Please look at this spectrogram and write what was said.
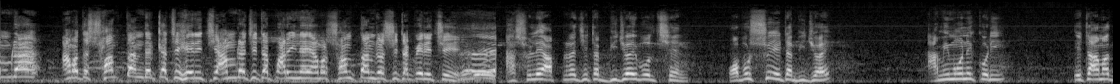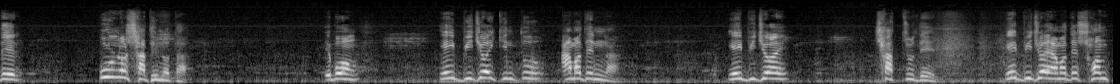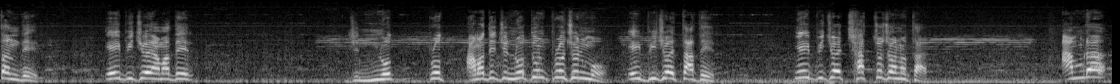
আমরা আমাদের সন্তানদের কাছে হেরেছি, আমরা যেটা পারি নাই, আমার সন্তানরা সেটা পেরেছে। আসলে আপনারা যেটা বিজয় বলছেন, অবশ্যই এটা বিজয়। আমি মনে করি এটা আমাদের পূর্ণ স্বাধীনতা। এবং এই বিজয় কিন্তু আমাদের না, এই বিজয় ছাত্রদের, এই বিজয় আমাদের সন্তানদের, এই বিজয় আমাদের যে আমাদের যে নতুন প্রজন্ম, এই বিজয় তাদের। এই বিজয় ছাত্র জনতার। আমরা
